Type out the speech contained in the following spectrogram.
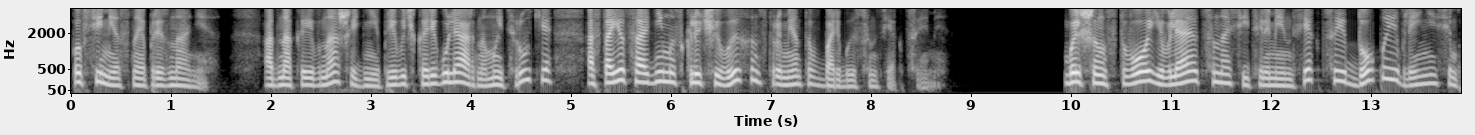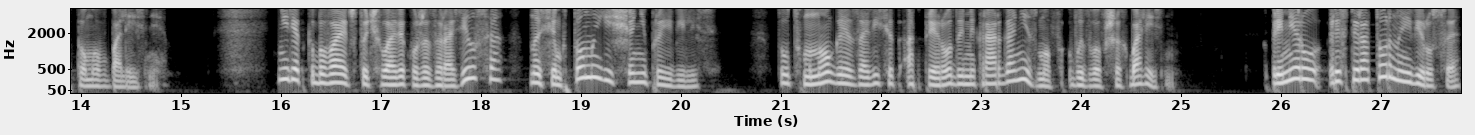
повсеместное признание. Однако и в наши дни привычка регулярно мыть руки остается одним из ключевых инструментов борьбы с инфекциями. Большинство являются носителями инфекции до появления симптомов болезни. Нередко бывает, что человек уже заразился, но симптомы еще не проявились. Тут многое зависит от природы микроорганизмов, вызвавших болезнь. Примеру, респираторные вирусы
